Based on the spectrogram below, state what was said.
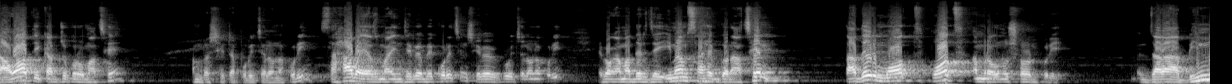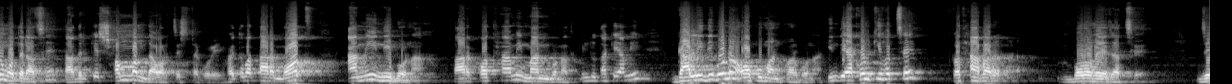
দাওয়াতি কার্যক্রম আছে আমরা সেটা পরিচালনা করি। সাহাবা আজমাইন যেভাবে করেছেন, সেভাবে পরিচালনা করি এবং আমাদের যে ইমাম সাহেবগণ আছেন, তাদের মত, পথ আমরা অনুসরণ করি। যারা ভিন্ন মতের আছে, তাদেরকে সম্মান দেওয়ার চেষ্টা করি। হয়তোবা তার মত আমি নেব না, তার কথা আমি মানব না, কিন্তু তাকে আমি গালি দিব না, অপমান করব না। কিন্তু এখন কি হচ্ছে? কথা আবার বড় হয়ে যাচ্ছে। যে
